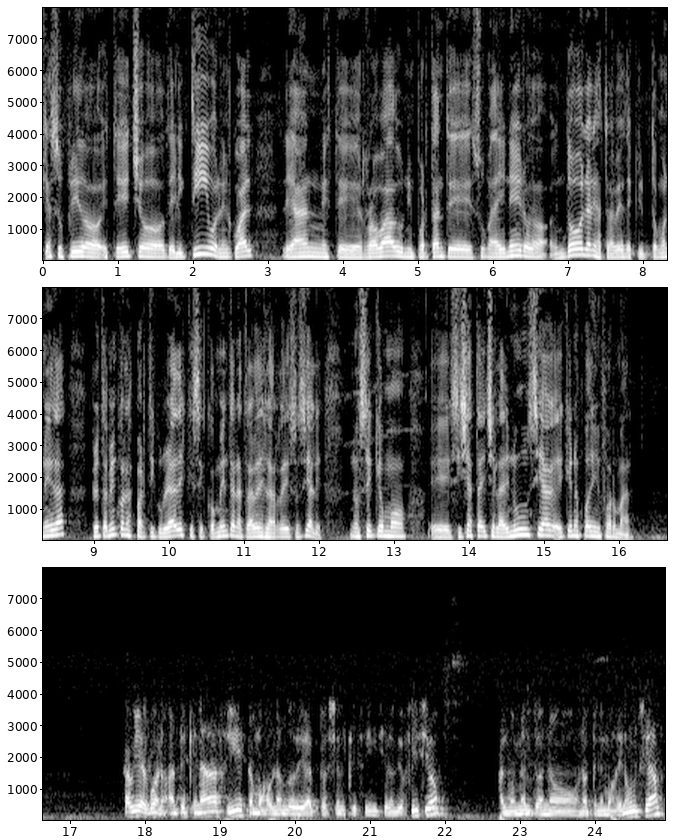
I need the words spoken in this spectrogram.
que ha sufrido este hecho delictivo en el cual le han este, robado una importante suma de dinero en dólares a través de criptomonedas, pero también con las particularidades que se comentan a través de las redes sociales. No sé cómo, eh, si ya está hecha la denuncia, eh, ¿qué nos puede informar? Javier, bueno, antes que nada, sí, estamos hablando de actuaciones que se iniciaron de oficio. Al momento no, no tenemos denuncia.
